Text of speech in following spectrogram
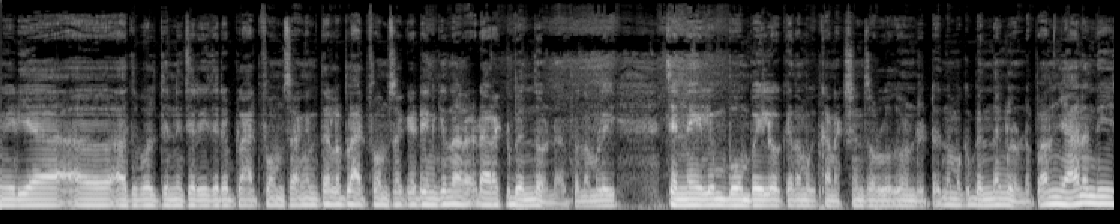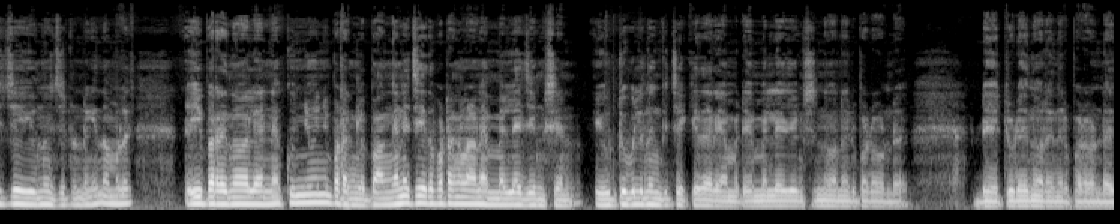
media അതുപോലെ തന്നെ ചെറിയ ചെറിയ പ്ലാറ്റ്ഫോംസ് അങ്ങനത്തെ ഉള്ള പ്ലാറ്റ്ഫോംസൊക്കെ ആയിട്ട് എനിക്ക് ഡയറക്റ്റ് ബന്ധമുണ്ട്. അപ്പോൾ നമ്മൾ ഈ ചെന്നൈയിലും ബോംബെയിലും ഒക്കെ നമുക്ക് കണക്ഷൻസ് ഉള്ളത് കൊണ്ടിട്ട് നമുക്ക് ബന്ധങ്ങളുണ്ട്. അപ്പം ഞാൻ എന്ത് ചെയ്യുമെന്ന് വെച്ചിട്ടുണ്ടെങ്കിൽ നമ്മൾ ഈ പറയുന്ന പോലെ തന്നെ കുഞ്ഞു കുഞ്ഞു പടങ്ങൾ. ഇപ്പോൾ അങ്ങനെ ചെയ്ത പടങ്ങളാണ് എം എൽ എ ജംഗ്ഷൻ യൂട്യൂബിൽ നിങ്ങൾക്ക് ചെക്ക് ചെയ്ത് അറിയാൻ പറ്റും. എം എൽ എ ജംഗ്ഷൻ എന്ന് പറഞ്ഞൊരു പടമുണ്ട്. ഡേ ടു ഡേ എന്ന് പറയുന്നൊരു പടമുണ്ട്.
